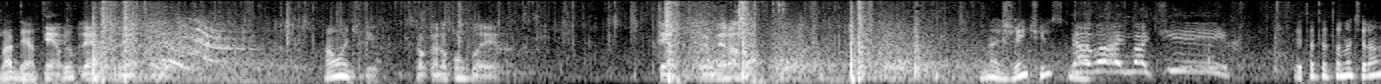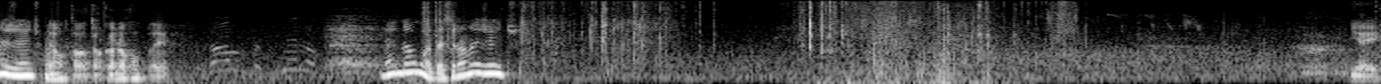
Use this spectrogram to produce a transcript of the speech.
Lá dentro, Dentro, viu? dentro, dentro, dentro. Aonde? Aqui, trocando com o player. Dentro, primeiro andar. É na gente isso, mano? Ele tá tentando atirar na gente, mano. Não, tava trocando com o player. É não, mano, tá atirando a gente. E aí?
